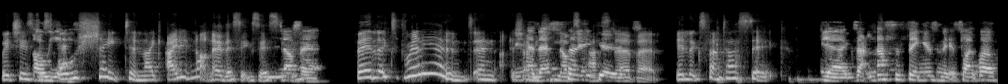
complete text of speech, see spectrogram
which is oh, just oh, yes. all shaped and like I did not know this existed. Love it. But it looks brilliant. And yeah, she loves so pasta, good. but it looks fantastic. Yeah, exactly. That's the thing, isn't it? It's like, well,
